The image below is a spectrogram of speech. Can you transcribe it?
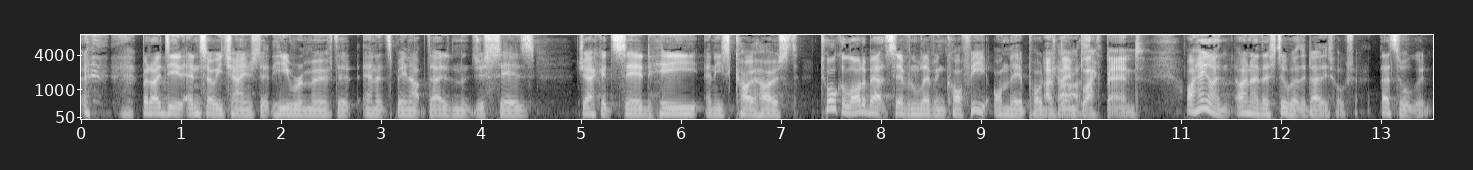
but I did, and so he changed it. He removed it, and it's been updated, and it just says, Jackett said he and his co-host talk a lot about 7-Eleven coffee on their podcast. I've been black banned. Oh, hang on. Oh no, they've still got the Daily Talk Show. That's all good.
